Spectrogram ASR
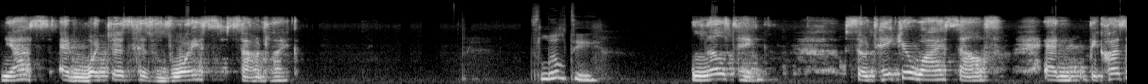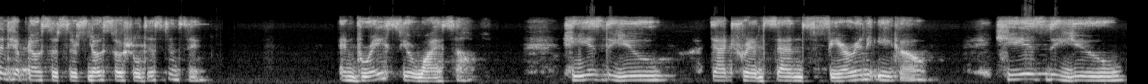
Yes, and what does his voice sound like? It's lilty. Lilting. So take your wise self, and because in hypnosis there's no social distancing, embrace your wise self. He is the you that transcends fear and ego. He is the you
